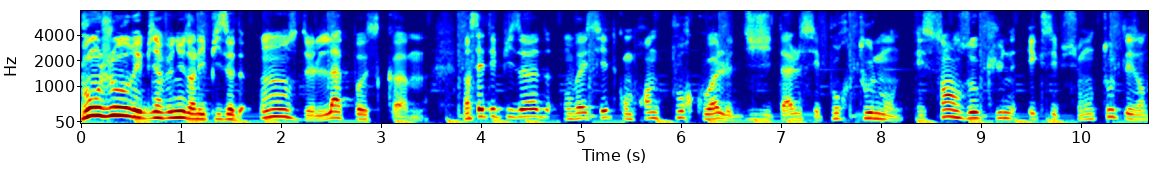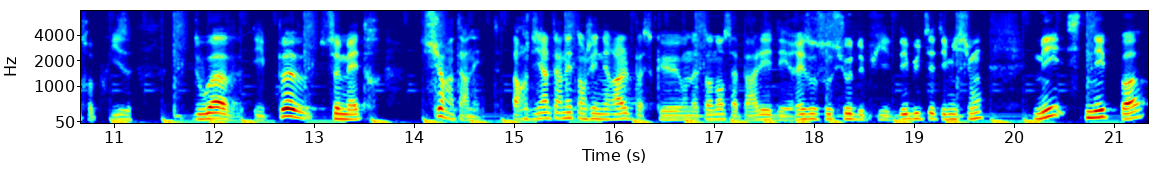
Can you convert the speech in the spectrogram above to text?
Bonjour et bienvenue dans l'épisode 11 de La Postcom. Dans cet épisode, on va essayer de comprendre pourquoi le digital c'est pour tout le monde. Et sans aucune exception, toutes les entreprises doivent et peuvent se mettre sur Internet. Alors je dis Internet en général parce qu'on a tendance à parler des réseaux sociaux depuis le début de cette émission, mais ce n'est pas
